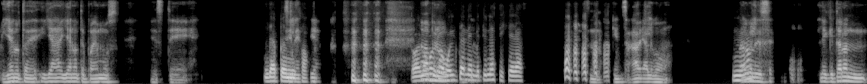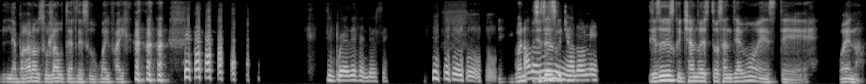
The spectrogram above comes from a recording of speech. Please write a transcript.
y ya no te, ya, ya no te podemos, este, Da permiso. O a lo No, mejor pero abuelita le metió unas tijeras, no, quién sabe, algo, algo ¿no? les, le quitaron, le apagaron su router de su wifi. Si puede defenderse. Bueno, A si estás dormir, niño, escuchando, dormir. si estás escuchando esto, Santiago, este, bueno,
